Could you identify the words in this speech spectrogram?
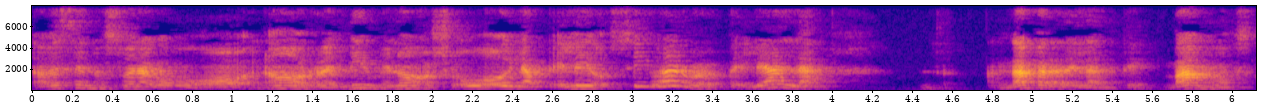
a veces nos suena como, oh, no, rendirme, no, yo voy, la peleo. Sí, bárbaro, peleala. Anda para adelante, vamos.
